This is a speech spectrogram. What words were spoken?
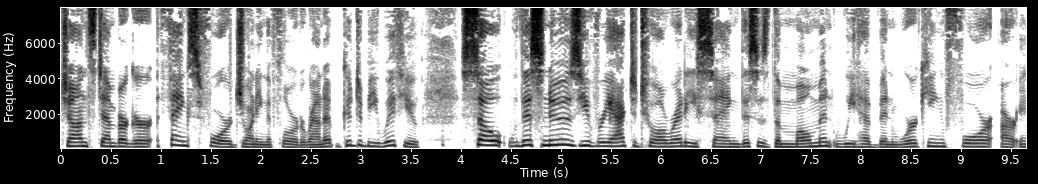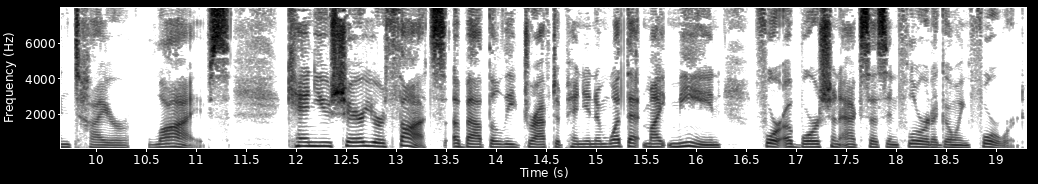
John Stemberger, thanks for joining the Florida Roundup. Good to be with you. So, this news you've reacted to already saying this is the moment we have been working for our entire lives. Can you share your thoughts about the leaked draft opinion and what that might mean for abortion access in Florida going forward?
